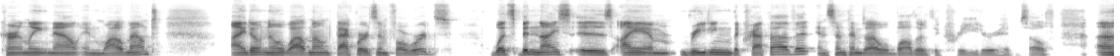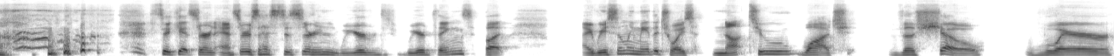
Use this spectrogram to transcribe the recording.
currently now in Wildemount. I don't know Wildemount backwards and forwards. What's been nice is I am reading the crap out of it, and sometimes I will bother the creator himself uh, to get certain answers as to certain weird weird things. But I recently made the choice not to watch the show where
